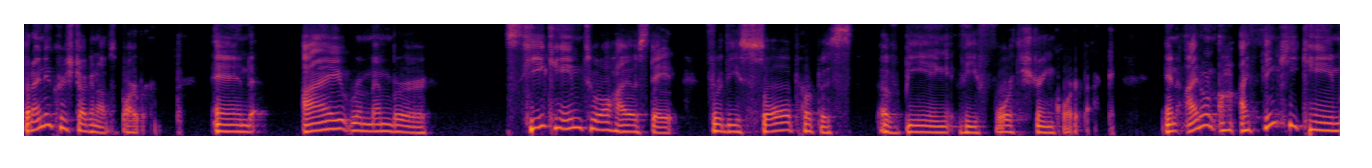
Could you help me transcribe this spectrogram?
but I knew Chris Chugunov's barber. And I remember he came to Ohio State for the sole purpose of being the fourth string quarterback. And I don't, I think he came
